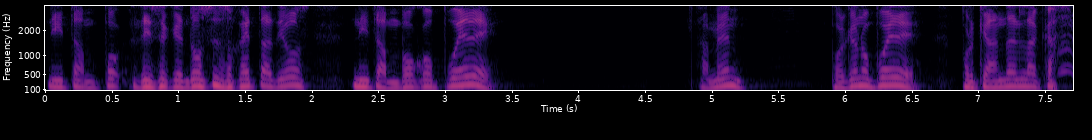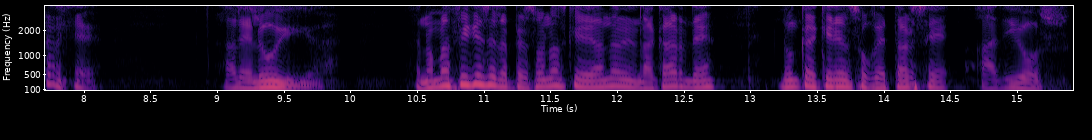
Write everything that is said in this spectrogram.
ni tampoco, dice que no se sujeta a Dios, ni tampoco puede. Amén. ¿Por qué no puede? Porque anda en la carne. Aleluya. Nomás fíjese, las personas que andan en la carne nunca quieren sujetarse a Dios.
